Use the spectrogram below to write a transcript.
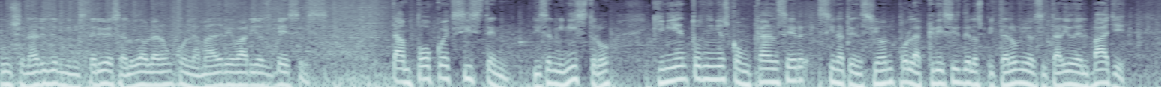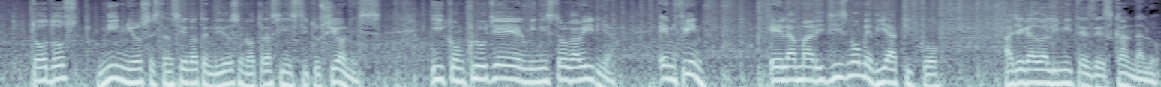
Funcionarios del Ministerio de Salud hablaron con la madre varias veces. Tampoco existen, dice el ministro, 500 niños con cáncer sin atención por la crisis del Hospital Universitario del Valle. Todos niños están siendo atendidos en otras instituciones. Y concluye el ministro Gaviria. En fin, el amarillismo mediático ha llegado a límites de escándalo.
